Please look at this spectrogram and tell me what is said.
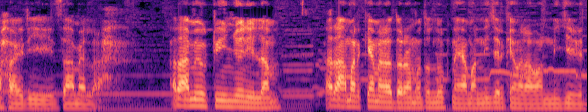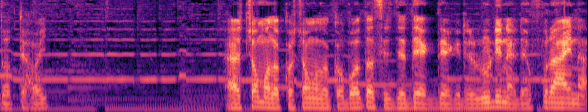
আহারি ঝামেলা। আর আমি একটু এনজয় নিলাম। আর আমার ক্যামেরা ধরার মতো লোক নাই, আমার নিজের ক্যামেরা আমার নিজেরই ধরতে হয়। চমলক্ষ চমলক্ষ বলতেছে যে দেখ দেখ, এটা রুডি না, এটা পুরো আয়না।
